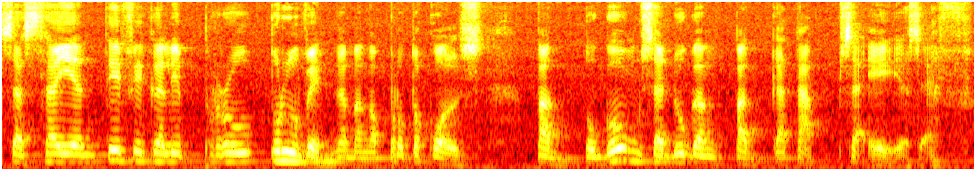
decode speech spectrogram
sa scientifically pro- proven nga mga protocols pagpugong sa dugang pagkatap sa ASF.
